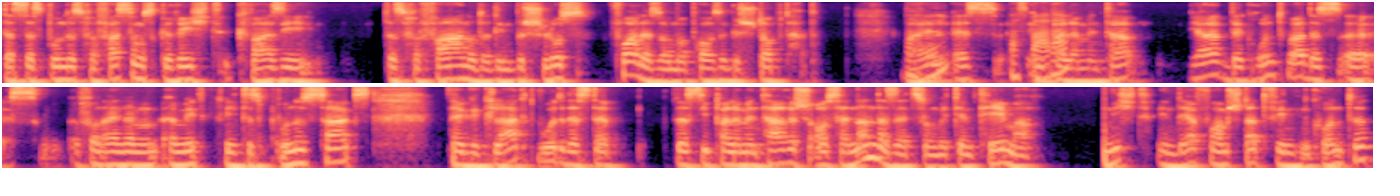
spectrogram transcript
dass das Bundesverfassungsgericht quasi das Verfahren oder den Beschluss vor der Sommerpause gestoppt hat. Warum? Weil es im Parlamentar ja, der Grund war, dass äh, es von einem äh, Mitglied des Bundestags äh, geklagt wurde, dass, der, dass die parlamentarische Auseinandersetzung mit dem Thema nicht in der Form stattfinden konnte,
